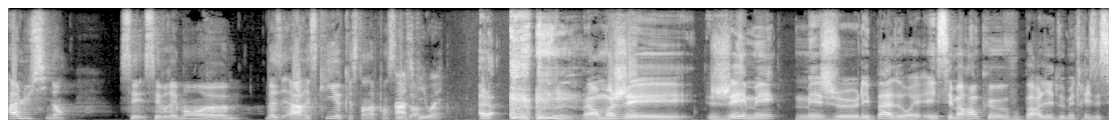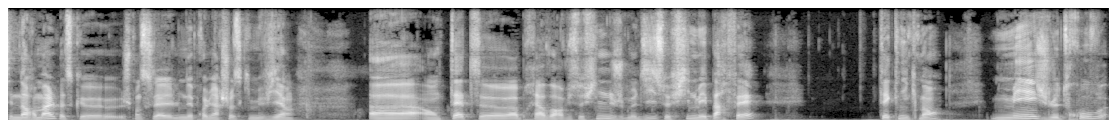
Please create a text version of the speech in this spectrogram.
hallucinant. C'est, c'est vraiment. Euh... Vas-y, Areski, euh, qu'est-ce que t'en as pensé Aski, ouais. Alors, alors moi j'ai j'ai aimé, mais je l'ai pas adoré. Et c'est marrant que vous parliez de maîtrise et c'est normal parce que je pense que c'est l'une des premières choses qui me vient en tête euh, après avoir vu ce film. Je me dis ce film est parfait techniquement, mais je le trouve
